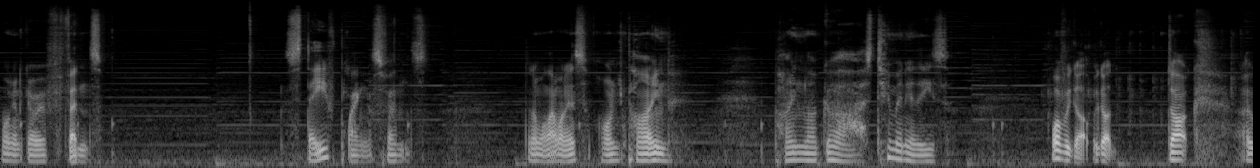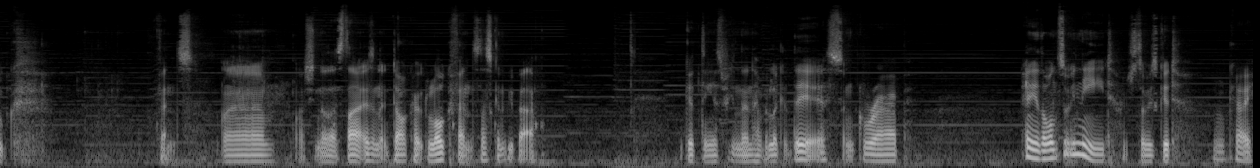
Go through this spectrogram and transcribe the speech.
I'm going to go with fence. Stave planks fence. Don't know what that one is. Orange pine. Pine log. Ah, there's too many of these. What have we got? We got dark oak fence. Um, actually, no, that's that, isn't it? Dark oak log fence. That's going to be better. good thing is we can then have a look at this and grab any of the ones that we need, which is always good. Okay.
